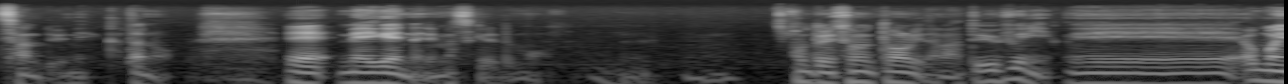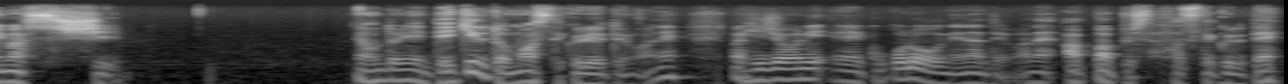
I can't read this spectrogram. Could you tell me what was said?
さんというね、方の、え名言になりますけれども、うん、本当にその通りだなというふうに、え思いますし、本当にね、できると思わせてくれるというのはね、まあ、非常に、えー、心をね、なんていうかね、アップアップさせてくれて、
